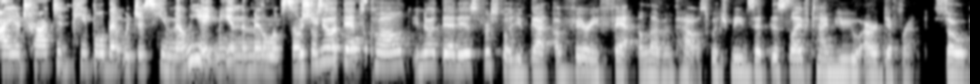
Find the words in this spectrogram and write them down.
I attracted people that would just humiliate me in the middle of social. But you know circles. what that's called? You know what that is? First of all, you've got a very fat eleventh house, which means that this lifetime you are different. So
